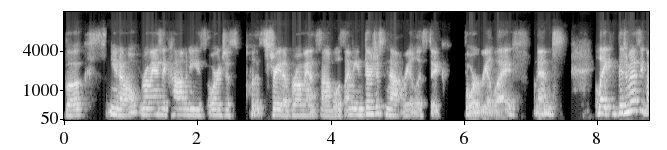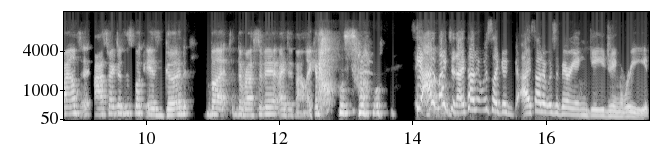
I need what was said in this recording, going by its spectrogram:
books, you know, romantic comedies or just straight up romance novels, I mean, they're just not realistic for real life. And like the domestic violence aspect of this book is good, but the rest of it I did not like at all. So I liked it. I thought it was like a I thought it was a very engaging read.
